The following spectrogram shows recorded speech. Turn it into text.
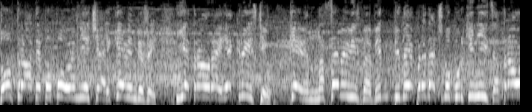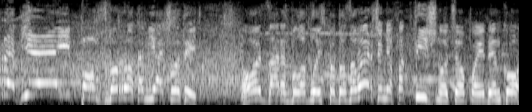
до втрати Попова м'яча. І Кевін біжить. Є Трауре, є Крисків. Кевін на себе візьме. Він піде передачу на буркінійця. Трауре б'є і повз ворота м'яч летить. Ось зараз було близько до завершення. Фактично цього поєдинку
